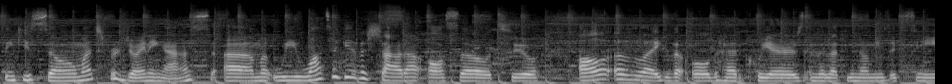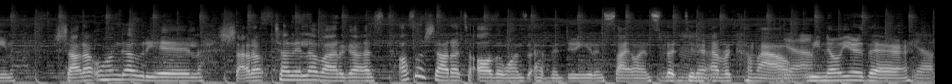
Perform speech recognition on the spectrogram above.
thank you so much for joining us. Um, we want to give a shout out also to all of like the old head queers in the Latino music scene. Shout out Juan Gabriel, shout out Chavela Vargas. Also shout out to all the ones that have been doing it in silence but didn't ever come out. Mm-hmm. Yeah. We know you're there. Yeah.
